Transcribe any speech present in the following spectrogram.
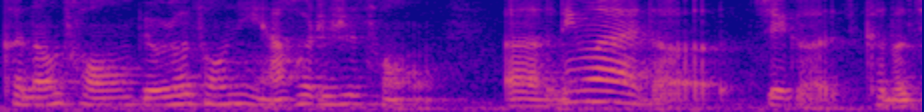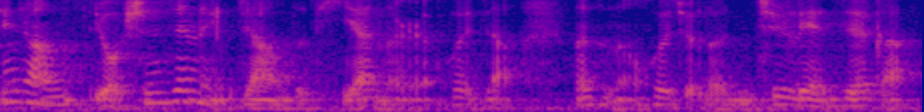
可能从比如说从你啊，或者是从呃另外的这个可能经常有身心灵这样子体验的人会讲，那可能会觉得你是连接感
